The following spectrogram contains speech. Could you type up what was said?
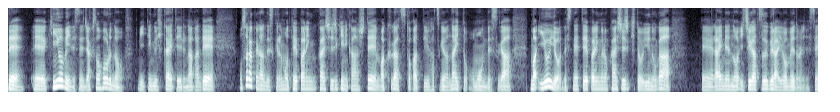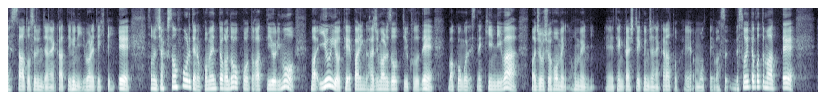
で、えー、金曜日にですね、ジャクソンホールのミーティング控えている中で、おそらくなんですけれども、テーパリング開始時期に関して、まあ、9月とかっていう発言はないと思うんですが、まあ、いよいよですね、テーパリングの開始時期というのが、えー、来年の1月ぐらいをめどにですね、スタートするんじゃないかっていうふうに言われてきていて、そのジャクソンホールでのコメントがどうこうとかっていうよりも、まあ、いよいよテーパリング始まるぞっていうことで、まあ、今後ですね、金利は、ま上昇方面、方面にえ展開していくんじゃないかなと思っています。で、そういったこともあって、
